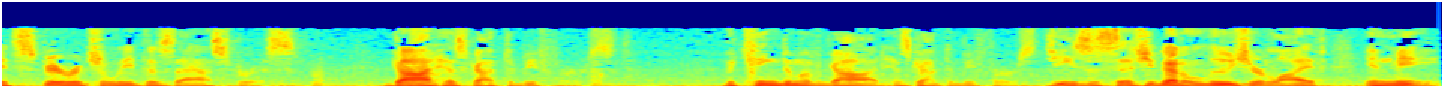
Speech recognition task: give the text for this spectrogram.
it's spiritually disastrous. God has got to be first. The kingdom of God has got to be first. Jesus says you've got to lose your life in me.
